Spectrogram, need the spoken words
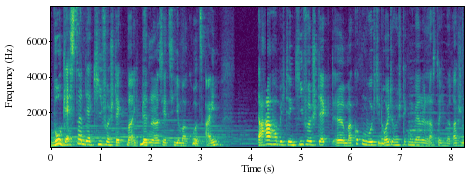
wo gestern der Key versteckt war. Ich blende das jetzt hier mal kurz ein. Da habe ich den Key versteckt. Äh, mal gucken, wo ich den heute verstecken werde. Lasst euch überraschen.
